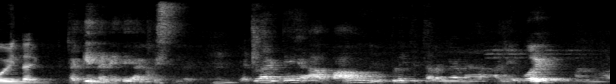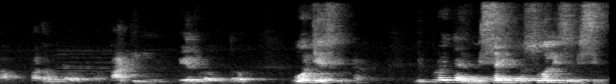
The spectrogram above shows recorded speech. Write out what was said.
పోయిందని. తగ్గిందనేది అనిపిస్తుంది. ఎట్లా అంటే ఆ భావం ఎప్పుడైతే తెలంగాణ అనే వర్డ్ మనం ఆ పదంలో పార్టీ పేరులో ఉందో ఓన్ చేసుకుంటారు. ఎప్పుడైతే అది మిస్ అయిందో సోల్ ఇస్ మిస్సింగ్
